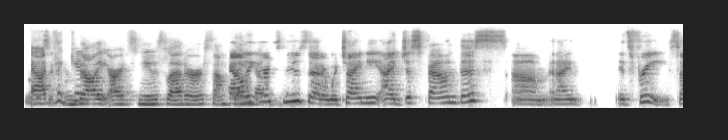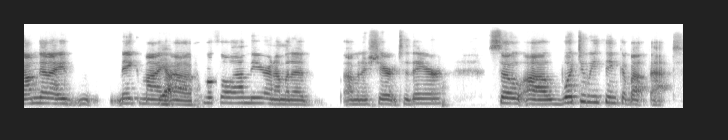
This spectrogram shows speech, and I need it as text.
what is it? Advocate. Valley Arts newsletter or something. Valley Arts newsletter, which I need, I just found this, um, and I, it's free. So I'm gonna make my, Yeah. uh, profile on there and I'm gonna, I'm gonna share it to there. So, uh, what do we think about that?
